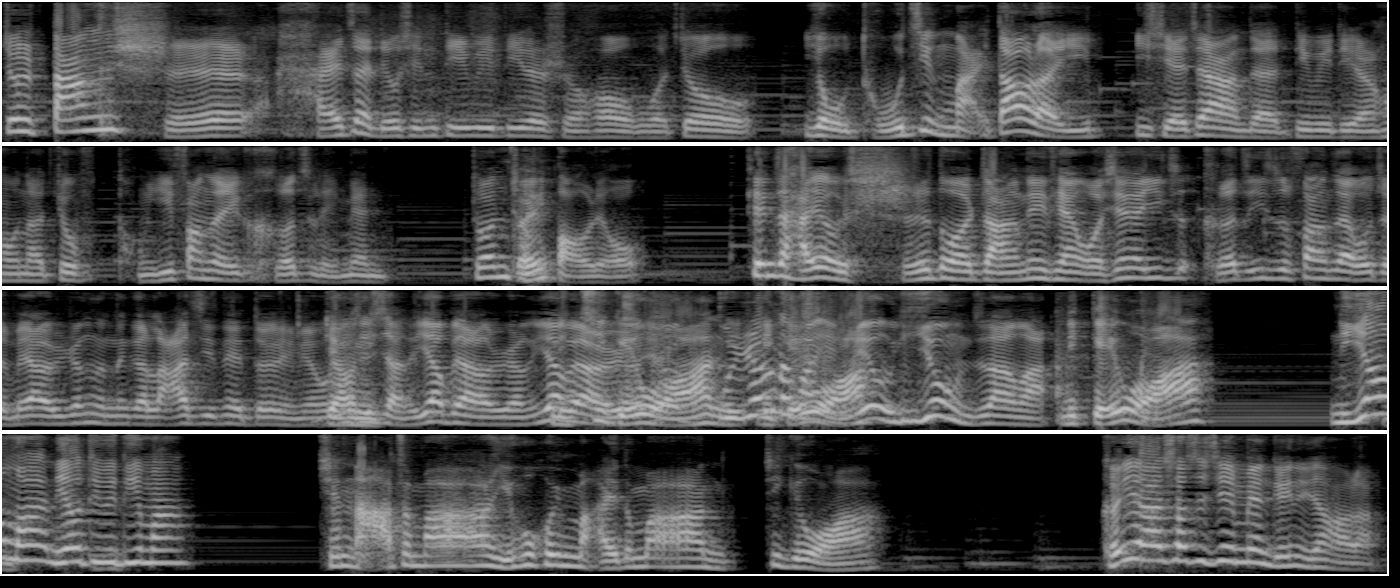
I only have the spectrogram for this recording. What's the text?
就是当时还在流行 DVD 的时候，我就有途径买到了一一些这样的 DVD，然后呢就统一放在一个盒子里面，专程保留。现在还有十多张。那天我现在一直盒子一直放在我准备要扔的那个垃圾那堆里面，我一直想着要不要扔，要不要扔？给我啊！不扔的话也没有用，你知道吗？你给我啊！你要吗？你要 DVD 吗？先拿着嘛，以后会买的嘛，你寄给我啊，可以啊，下次见面给你就好了。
